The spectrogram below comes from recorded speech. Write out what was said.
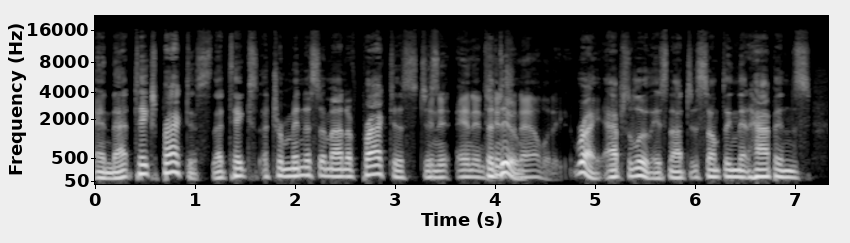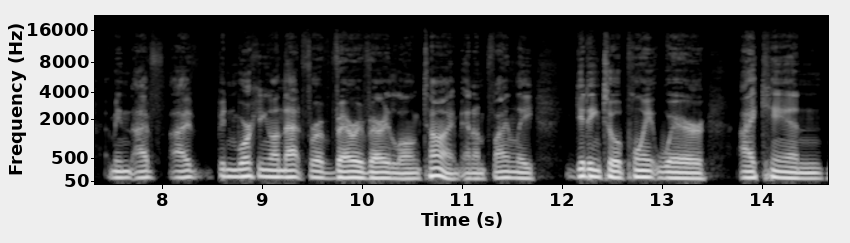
and that takes practice that takes a tremendous amount of practice just and, and to do. intentionality Right, absolutely. It's not just something that happens. I mean, I've I've been working on that for a very very long time, and I'm finally getting to a point where I can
